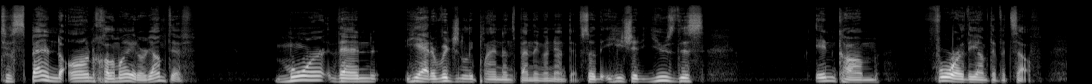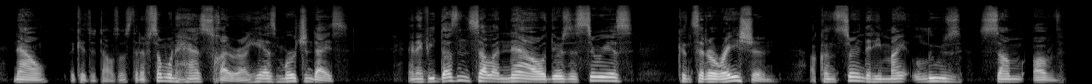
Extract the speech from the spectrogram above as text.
to spend on Cholamoid or Yomtiv more than he had originally planned on spending on Yomtiv. So that he should use this income for the Yomtiv itself. Now, the Kitzer tells us that if someone has schayra, he has merchandise, and if he doesn't sell it now, there's a serious consideration a concern that he might lose some of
